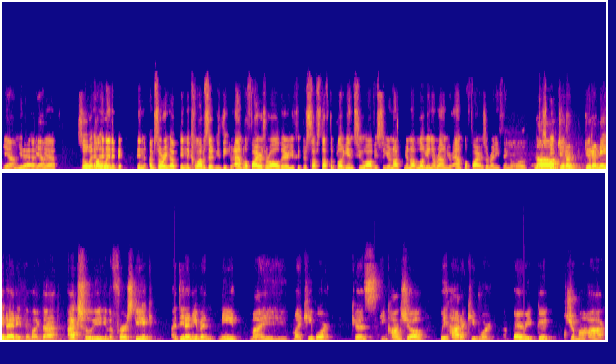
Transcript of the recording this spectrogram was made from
Yeah. Yeah. Yeah. yeah. So, and, well, and then in the, in I'm sorry, uh, in the clubs, the, the, amplifiers are all there. You could there's stuff stuff to plug into. Obviously, you're not you're not lugging around your amplifiers or anything. Or no, you don't you don't need anything like that. Actually, in the first gig, I didn't even need my my keyboard because in Hangzhou we had a keyboard, a very good Yamaha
